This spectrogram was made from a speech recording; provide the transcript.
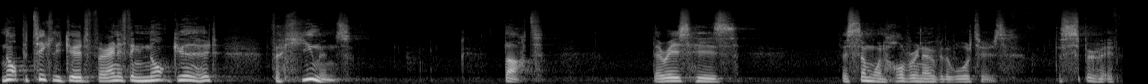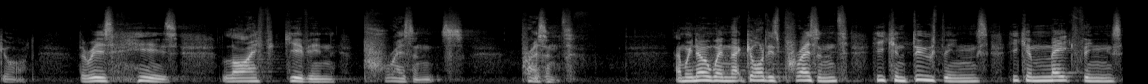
Not particularly good for anything, not good for humans. But there is his, there's someone hovering over the waters, the Spirit of God. There is his life giving presence present. And we know when that God is present, he can do things, he can make things,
